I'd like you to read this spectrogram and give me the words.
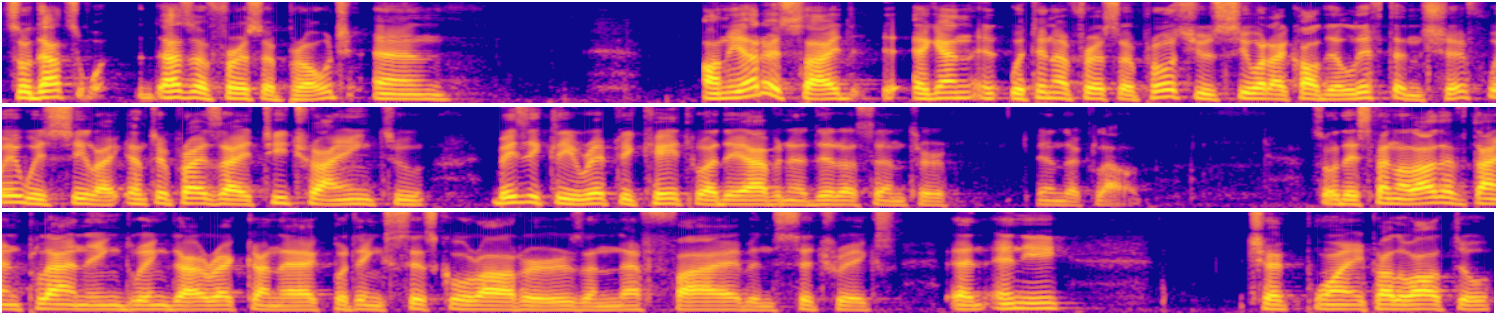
So that's, that's the first approach. And on the other side, again, within a first approach, you see what I call the lift and shift way. We see like enterprise IT trying to basically replicate what they have in a data center in the cloud. So they spend a lot of time planning, doing direct connect, putting Cisco routers and F5 and Citrix, and any checkpoint, Palo Alto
